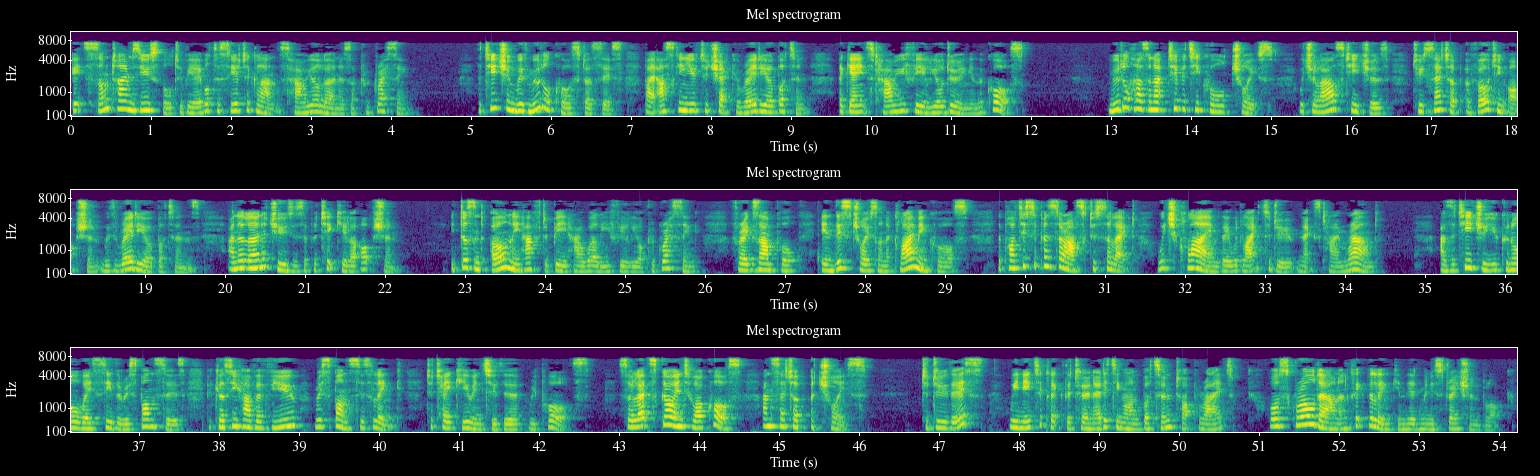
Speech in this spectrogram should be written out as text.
It's sometimes useful to be able to see at a glance how your learners are progressing. The Teaching with Moodle course does this by asking you to check a radio button against how you feel you're doing in the course. Moodle has an activity called Choice, which allows teachers to set up a voting option with radio buttons and a learner chooses a particular option. It doesn't only have to be how well you feel you're progressing. For example, in this choice on a climbing course, the participants are asked to select which climb they would like to do next time round. As a teacher, you can always see the responses because you have a View Responses link to take you into the reports. So let's go into our course and set up a choice. To do this, we need to click the Turn Editing On button top right or scroll down and click the link in the administration block.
